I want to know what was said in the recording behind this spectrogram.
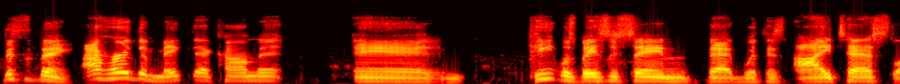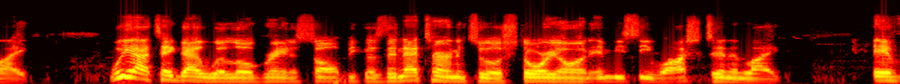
this is the thing. I heard them make that comment, and Pete was basically saying that with his eye test, like we gotta take that with a little grain of salt because then that turned into a story on NBC Washington, and like if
